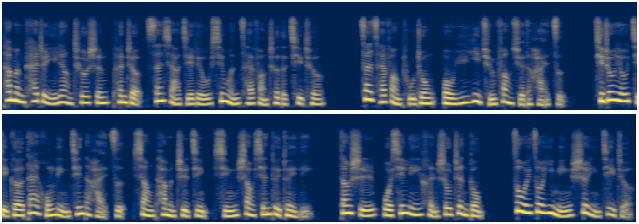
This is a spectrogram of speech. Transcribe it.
他们开着一辆车身喷着三峡截流新闻采访车的汽车，在采访途中偶遇一群放学的孩子，其中有几个戴红领巾的孩子向他们致敬，行少先队队礼。当时我心里很受震动。作为做一名摄影记者，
